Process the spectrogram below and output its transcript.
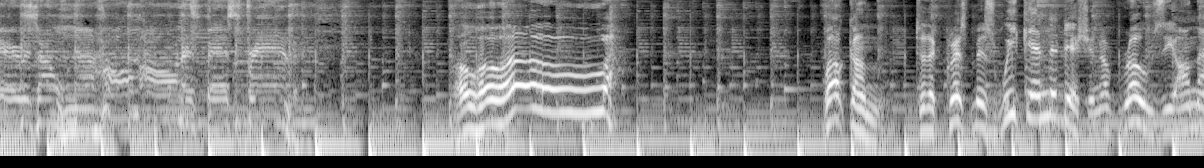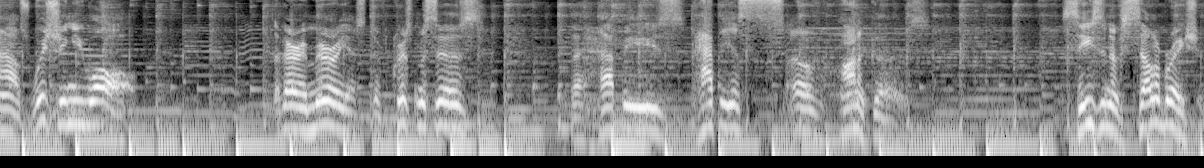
Arizona homeowner's best friend. Ho, ho, ho! Welcome to the Christmas weekend edition of Rosie on the House, wishing you all the very merriest of Christmases, the happies, happiest of Hanukkahs, season of celebration.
